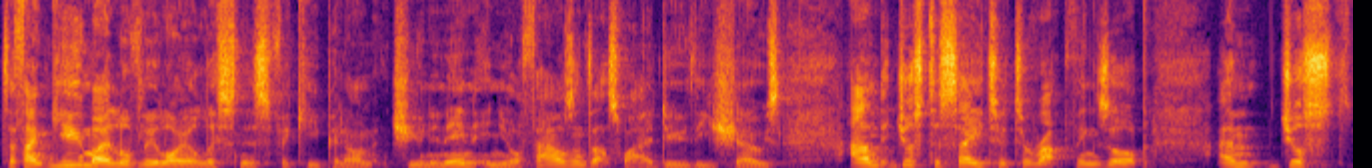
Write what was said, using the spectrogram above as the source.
to thank you, my lovely loyal listeners, for keeping on tuning in in your thousands. That's why I do these shows. And just to say, to, to wrap things up, um, just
